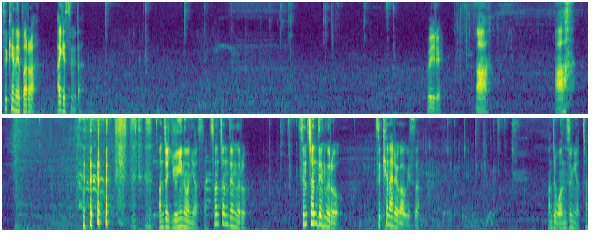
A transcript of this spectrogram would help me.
스캔해봐라. 알겠습니다. 왜 이래? 아. 아. 완전 유인원이었어. 손전등으로. 손전등으로 스캔하려고 하고 있어. 완전 원숭이였죠?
